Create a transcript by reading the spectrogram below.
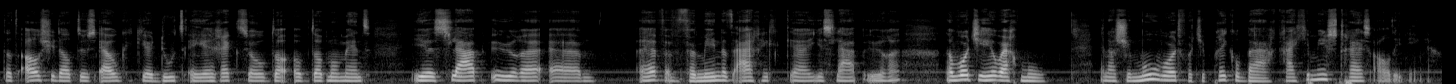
dat als je dat dus elke keer doet en je rekt zo op dat, op dat moment je slaapuren, uh, vermindert eigenlijk uh, je slaapuren, dan word je heel erg moe. En als je moe wordt, word je prikkelbaar, krijg je meer stress, al die dingen.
